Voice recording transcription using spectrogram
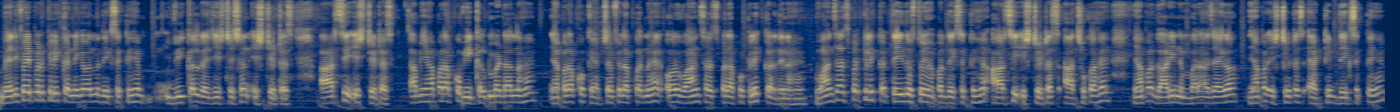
वेरीफाई पर क्लिक करने के बाद में देख सकते हैं vehicle registration status RC status अब यहाँ पर आपको व्हीकल नंबर डालना है, यहाँ पर आपको कैप्चर फिलअप करना है और वाहन सर्च पर आपको क्लिक कर देना है। वाहन सर्च पर क्लिक करते ही दोस्तों यहाँ पर देख सकते हैं आरसी स्टेटस आ चुका है। यहाँ पर गाड़ी नंबर आ जाएगा, यहाँ पर स्टेटस एक्टिव देख सकते हैं।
